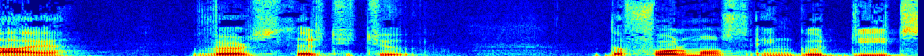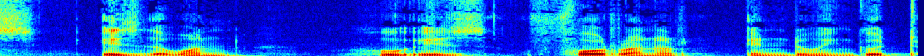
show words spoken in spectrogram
ayah, verse 32. The foremost in good deeds is the one who is forerunner in doing good,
